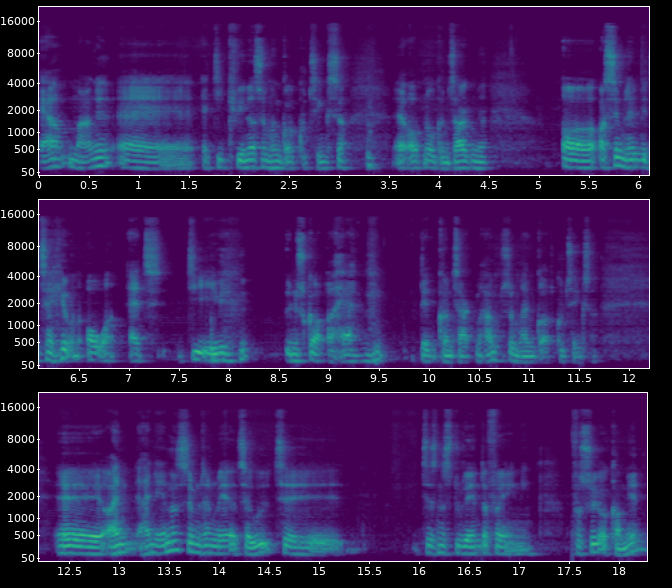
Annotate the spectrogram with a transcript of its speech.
er mange af, af de kvinder, som han godt kunne tænke sig at opnå kontakt med, og, og simpelthen vil tage hævn over, at de ikke ønsker at have den kontakt med ham, som han godt kunne tænke sig. Øh, og han, han ender simpelthen med at tage ud til, til sådan en studenterforening, forsøge at komme ind.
